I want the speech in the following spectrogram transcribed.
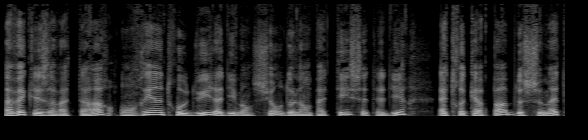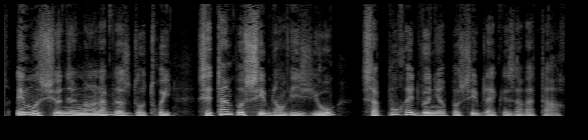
avec les avatars, on réintroduit la dimension de l'empathie, c'est-à-dire être capable de se mettre émotionnellement à la Mmh. place d'autrui. C'est impossible en visio, ça pourrait devenir possible avec les avatars.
